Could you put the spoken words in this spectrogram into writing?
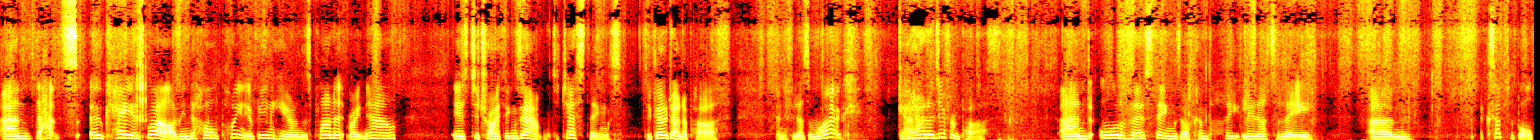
And that's okay as well. I mean, the whole point of being here on this planet right now is to try things out, to test things, to go down a path. And if it doesn't work, go down a different path. And all of those things are completely and utterly um, acceptable.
